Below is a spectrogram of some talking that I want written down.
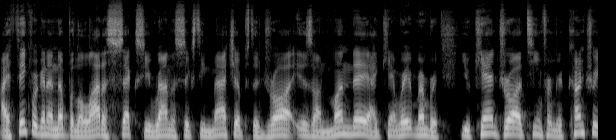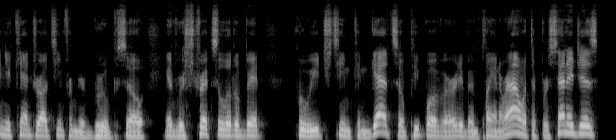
I think we're going to end up with a lot of sexy round of 16 matchups. The draw is on Monday. I can't wait. Remember, you can't draw a team from your country and you can't draw a team from your group. So it restricts a little bit who each team can get. So people have already been playing around with the percentages.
